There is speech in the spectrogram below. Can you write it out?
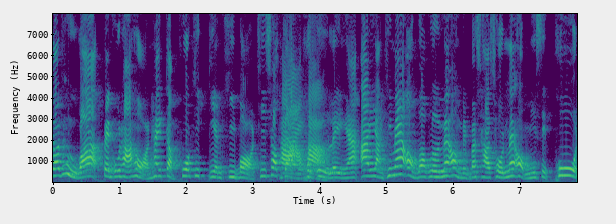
ก็ถือว่าเป็นอุทาหรณ์ให้กับพวกที่เกรียนคีย์บอร์ดที่ชอบด่าใช่คนค่ะอื่นอะไรอย่างเงี้ยอะอย่างที่แม่อ๋อมบอกเลยแม่อ๋อมเป็นประชาชนแม่อ๋อมมีสิทธิ์พูด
